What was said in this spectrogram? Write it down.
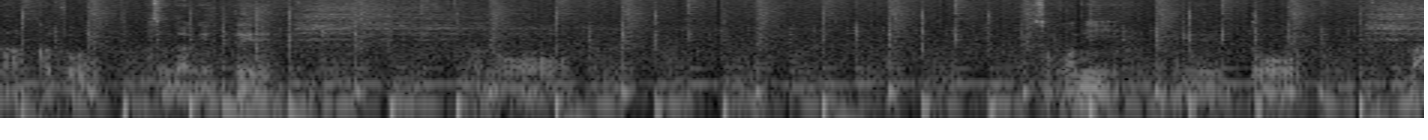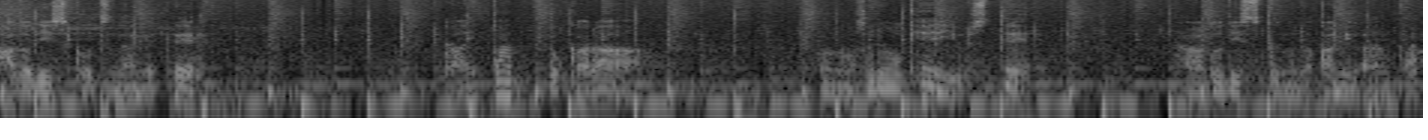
かなんかとつなげてあのそこにえ、ー、と、まあ、ハードディスクをつなげて iPad からそのそれを経由してハードディスクの中身がなんか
